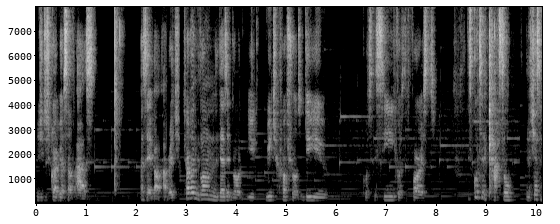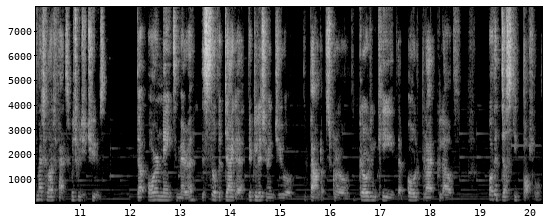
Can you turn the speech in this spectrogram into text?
would you describe yourself as? I say about average. Traveling along the desert road, you reach a crossroads. Do you go to the sea, go to the forest? Let's go to the castle. In the chest of magical artifacts, which would you choose? the ornate mirror, the silver dagger, the glittering jewel, the bound-up scroll, the golden key, the old black glove, or the dusty bottle?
